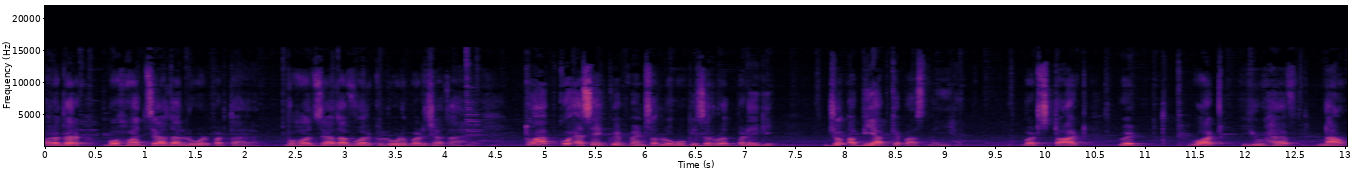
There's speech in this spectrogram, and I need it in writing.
और अगर बहुत ज़्यादा लोड पड़ता है, बहुत ज़्यादा वर्क लोड बढ़ जाता है तो आपको ऐसे इक्विपमेंट्स और लोगों की ज़रूरत पड़ेगी, जो अभी आपके पास नहीं है। But start with what you have now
